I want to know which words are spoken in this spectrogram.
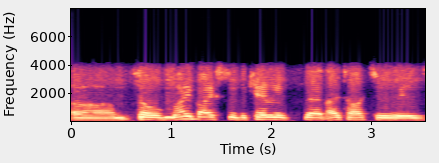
Um, so my advice to the candidates that I talk to is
